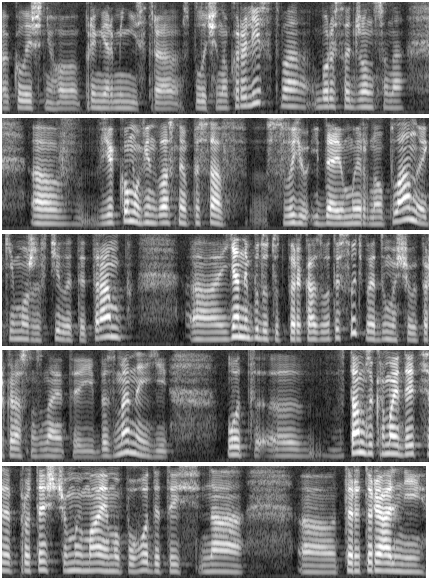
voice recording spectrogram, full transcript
е, колишнього прем'єр-міністра Сполученого Королівства Бориса Джонсона, е, в якому він власне описав свою ідею мирного плану, який може втілити Трамп. Е, Я не буду тут переказувати суть, бо я думаю, що ви прекрасно знаєте і без мене її. От е, там, зокрема, йдеться про те, що ми маємо погодитись на е, територіальні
